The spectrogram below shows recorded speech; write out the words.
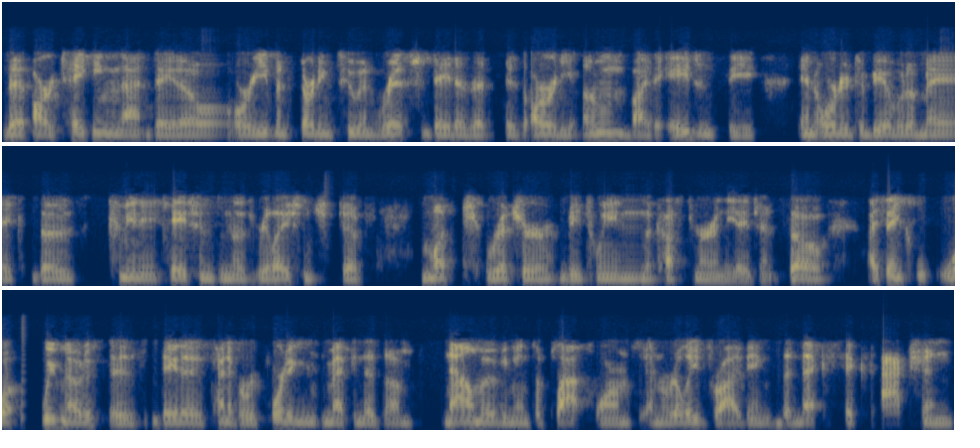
that are taking that data or even starting to enrich data that is already owned by the agency in order to be able to make those communications and those relationships much richer between the customer and the agent. So I think what we've noticed is data is kind of a reporting mechanism now moving into platforms and really driving the next six actions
